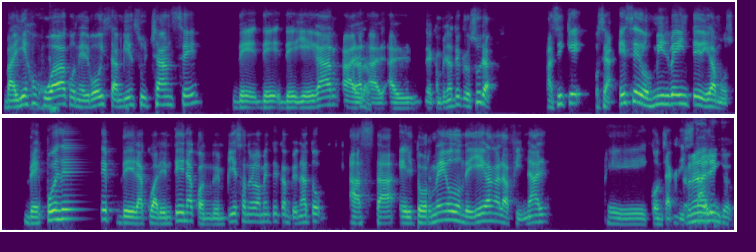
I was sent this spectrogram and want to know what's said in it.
Vallejo jugaba con el Boys también su chance de, de- de llegar al, Claro. al- al- del campeonato de clausura. Así que, o sea, ese 2020, digamos, después de, de la cuarentena, cuando empieza nuevamente el campeonato, hasta el torneo donde llegan a la final eh, contra Torneo de Cristal, Linkeo,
